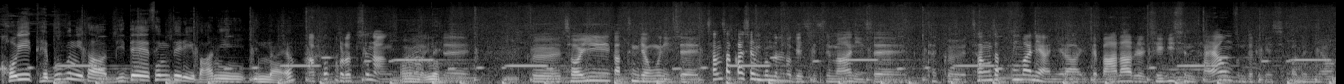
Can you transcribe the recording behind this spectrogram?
거의 대부분이 다 미대생들이 많이 있나요? 아 꼭 그렇지는 않고요. 어, 네. 이제 그 저희 같은 경우는 이제 참석하시는 분들도 계시지만 이제 그 창작뿐만이 아니라 이제 만화를 즐기시는 다양한 분들이 계시거든요.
